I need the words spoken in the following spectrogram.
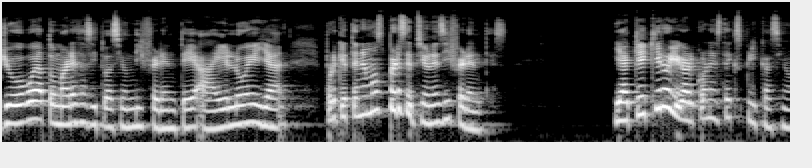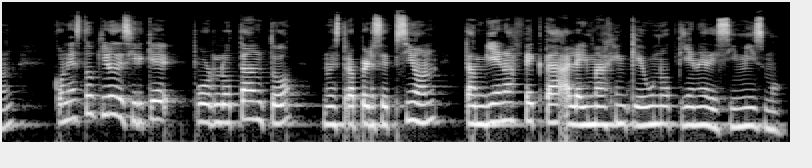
yo voy a tomar esa situación diferente a él o ella porque tenemos percepciones diferentes. ¿Y a qué quiero llegar con esta explicación? Con esto quiero decir que, por lo tanto, nuestra percepción también afecta a la imagen que uno tiene de sí mismo.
